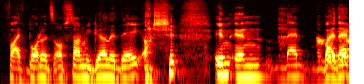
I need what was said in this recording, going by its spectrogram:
five bottles of San Miguel a day. Oh shit! In in that by that.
